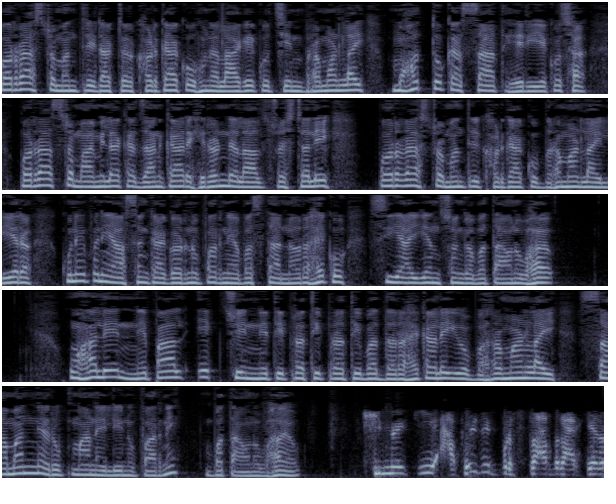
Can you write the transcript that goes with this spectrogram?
परराष्ट्र मन्त्री डाक्टर खड्काको हुन लागेको चीन भ्रमणलाई महत्वका साथ हेरिएको छ। परराष्ट्र मामिलाका जानकार हिरण्यलाल श्रेष्ठले परराष्ट्र मन्त्री खड्गाको भ्रमणलाई लिएर कुनै पनि आशंका गर्नुपर्ने अवस्था नरहेको सीआईएनसँग बताउनुभयो। उहाँले नेपाल एक चीन नीतिप्रति प्रतिबद्ध रहेकाले यो भ्रमणलाई सामान्य रूपमा नै लिनुपर्ने बताउनुभयो। छिमेकी आफैले प्रस्ताव राखेर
